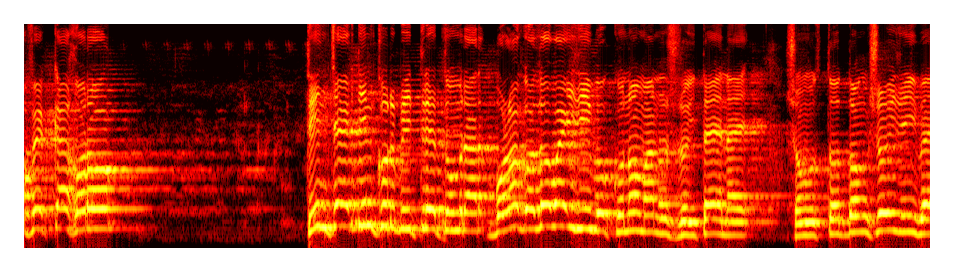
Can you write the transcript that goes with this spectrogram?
অপেক্ষা করো। তিন, চার দিন কুর ভিতরে তোমরা বড় গজবাই যাইব, কোনো মানুষ রইতাই নাই। সমস্ত ধ্বংস হয়ে যাইবে,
